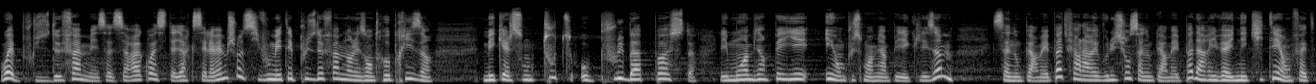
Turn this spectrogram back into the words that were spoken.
Ouais, plus de femmes, mais ça sert à quoi? C'est-à-dire que c'est la même chose. Si vous mettez plus de femmes dans les entreprises, mais qu'elles sont toutes au plus bas poste, les moins bien payées et en plus moins bien payées que les hommes, ça nous permet pas de faire la révolution, ça nous permet pas d'arriver à une équité en fait.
